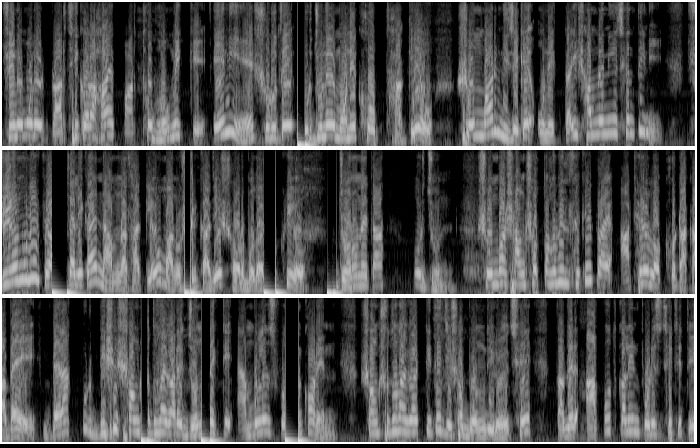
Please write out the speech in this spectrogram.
তৃণমূলের প্রার্থী করা হয় পার্থ ভৌমিককে। এ নিয়ে শুরুতে অর্জুনের মনে ক্ষোভ থাকলেও সোমবার নিজেকে অনেকটাই সামলে নিয়েছেন তিনি। তৃণমূলের প্রার্থী তালিকায় নাম না থাকলেও মানুষের কাজে সর্বদা সক্রিয়। জননেতা অর্জুন। সোমবার সাংসদ তহবিল থেকে প্রায় আঠেরো লক্ষ টাকা ব্যয়ে ব্যারাকপুর বিশেষ সংশোধনাগারের জন্য একটি অ্যাম্বুলেন্স প্রদান করেন। সংশোধনাগারটিতে যেসব বন্দী রয়েছে, তাদের আপৎকালীন পরিস্থিতিতে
